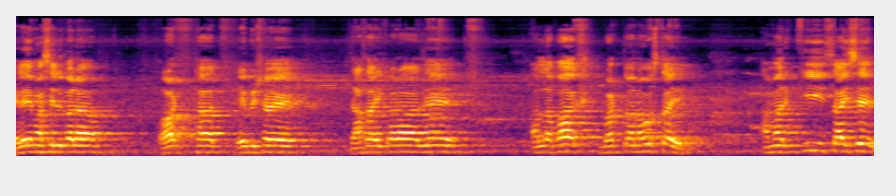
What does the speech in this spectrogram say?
এলেম হাসিল করা। অর্থাৎ এ বিষয়ে যাচাই করা যে আল্লাহ পাক বর্তমান অবস্থায় আমার কি চাইছেন?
